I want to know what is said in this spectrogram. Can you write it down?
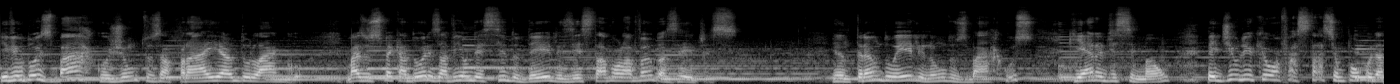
e viu dois barcos juntos à praia do lago. Mas os pecadores haviam descido deles e estavam lavando as redes. Entrando ele num dos barcos, que era de Simão, pediu-lhe que o afastasse um pouco da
